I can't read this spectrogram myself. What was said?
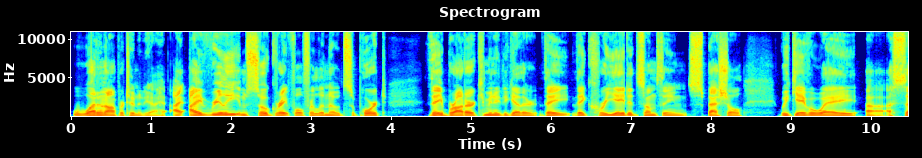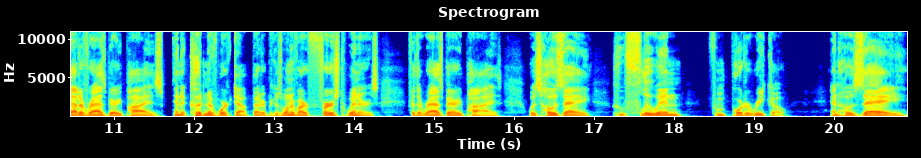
What an opportunity I had. I, I really am so grateful for Linode's support. They brought our community together. They they created something special we gave away uh, a set of Raspberry Pis, and it couldn't have worked out better because one of our first winners for the Raspberry Pis was Jose, who flew in from Puerto Rico. And Jose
